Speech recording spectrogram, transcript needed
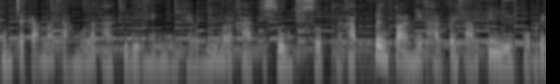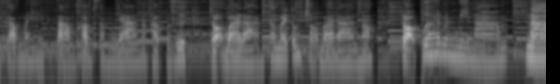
ผมจะกลับมาสร้างมูลค่าที่ดินแห่งหนี้ให้มันมีมูลค่าที่สูงที่สุดนะครับซึ่งตอนนี้ผ่านไป 3 ปี ผมได้กลับมาเห็นตามคำสัญญานะครับก็คือเจาะบาดาลทำไมต้องเจาะบาดาลเนาะเจาะเพื่อให้มันมีน้ำน้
